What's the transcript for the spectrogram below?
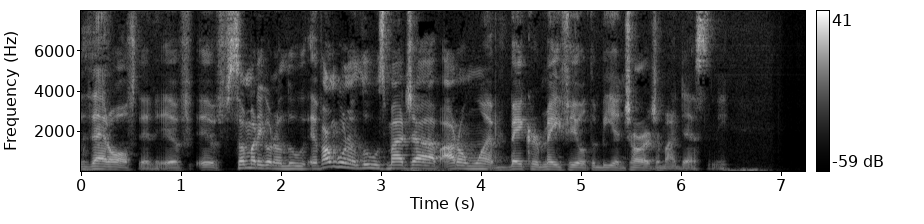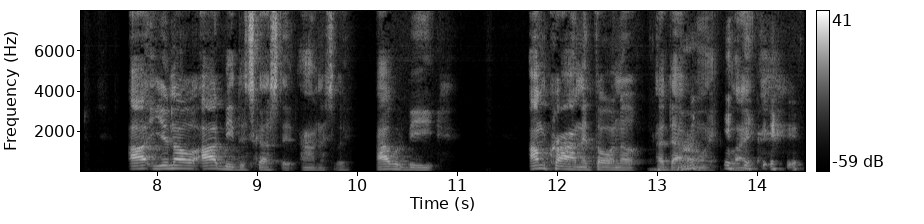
that often. If if somebody gonna lose, if I'm gonna lose my job, I don't want Baker Mayfield to be in charge of my destiny. Uh, you know, I'd be disgusted. Honestly, I would be. I'm crying and throwing up at that point. Like,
